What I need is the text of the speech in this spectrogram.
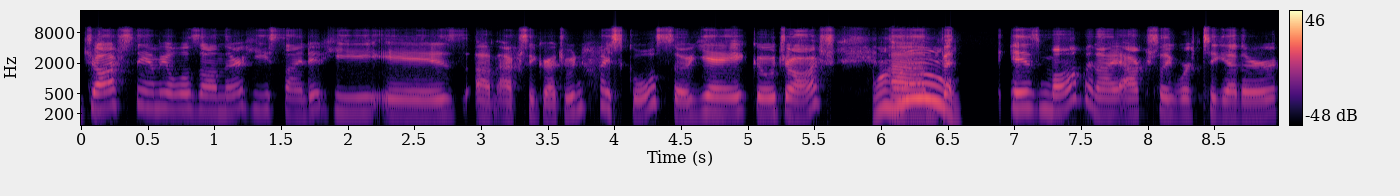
Josh Samuel was on there. He signed it. He is um, actually graduating high school. So yay, go Josh. Woohoo! but- His mom and I actually worked together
